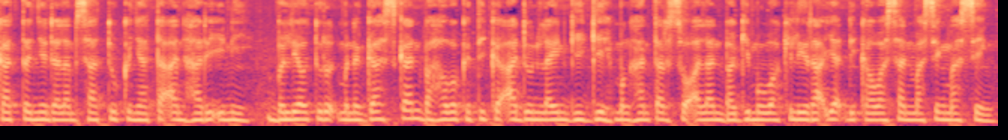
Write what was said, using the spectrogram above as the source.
katanya dalam satu kenyataan hari ini. Beliau turut menegaskan bahawa ketika adun lain gigih menghantar soalan bagi mewakili rakyat di kawasan masing-masing,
